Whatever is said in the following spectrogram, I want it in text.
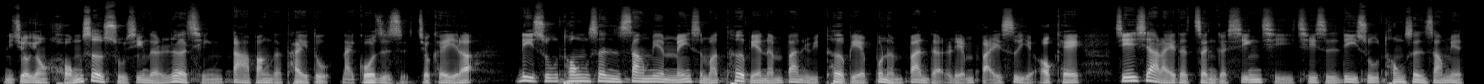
你就用红色属性的热情大方的态度来过日子就可以了。隶书通胜上面没什么特别能办与特别不能办的，连白事也 OK。接下来的整个星期，其实隶书通胜上面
